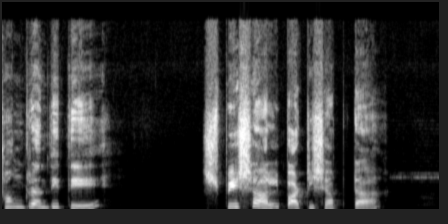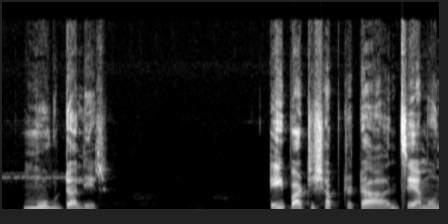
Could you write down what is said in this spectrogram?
সংক্রান্তিতে স্পেশাল পাটিসাপটা মুগ ডালের। এই পাটিসাপটাটা যেমন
